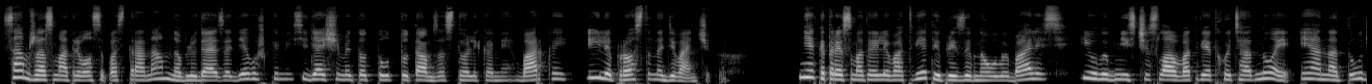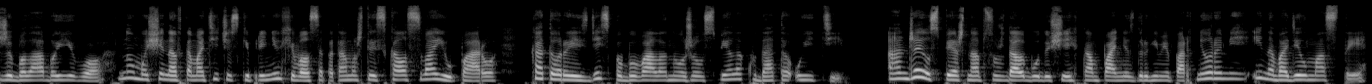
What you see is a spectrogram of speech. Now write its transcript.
Сам же осматривался по сторонам, наблюдая за девушками, сидящими то тут, то там за столиками, баркой или просто на диванчиках. Некоторые смотрели в ответ и призывно улыбались, и улыбнись числа в ответ хоть одной, и она тут же была бы его, но мужчина автоматически принюхивался, потому что искал свою пару, которая здесь побывала, но уже успела куда-то уйти. Анджей успешно обсуждал будущее их компании с другими партнерами и наводил мосты,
